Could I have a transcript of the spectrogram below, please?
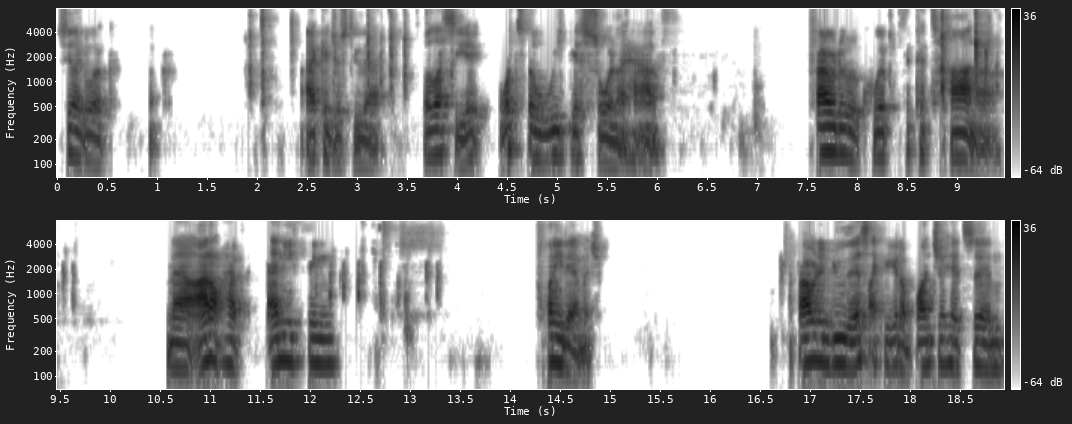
See, like, look. Look. I could just do that. But let's see. it. What's the weakest sword I have? If I were to equip the katana. Now, I don't have anything. 20 damage. If I were to do this, I could get a bunch of hits in.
